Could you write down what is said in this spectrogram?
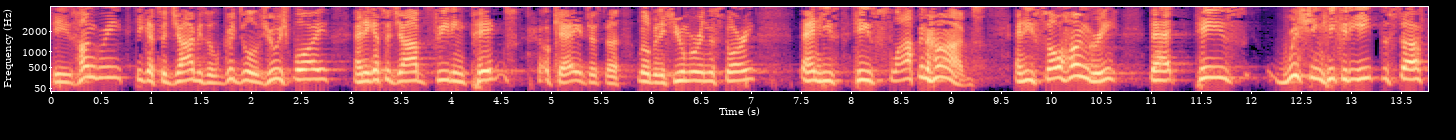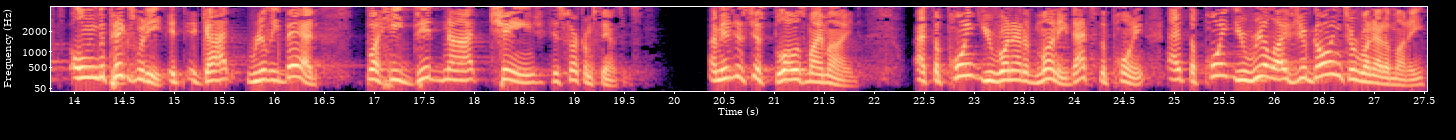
he's hungry, he gets a job, he's a good little Jewish boy, and he gets a job feeding pigs, okay, just a little bit of humor in the story. And he's, he's slopping hogs. And he's so hungry that he's wishing he could eat the stuff only the pigs would eat. It, it got really bad. But he did not change his circumstances. I mean, this just blows my mind. At the point you run out of money, that's the point. At the point you realize you're going to run out of money,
